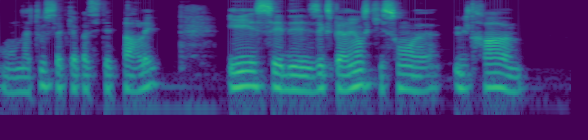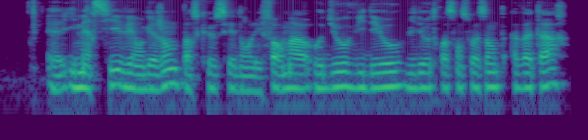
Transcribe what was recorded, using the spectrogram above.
On a tous cette capacité de parler. Et c'est des expériences qui sont euh, ultra immersives et engageantes parce que c'est dans les formats audio, vidéo, vidéo 360, avatar,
